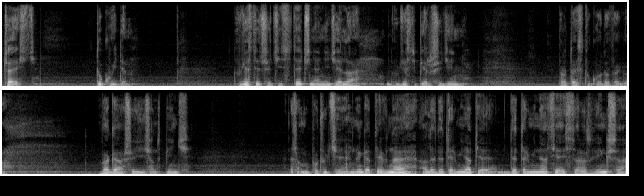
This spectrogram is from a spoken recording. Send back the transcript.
Cześć, tu Quidem. 23 stycznia, niedziela, 21 dzień protestu głodowego. Waga 65, samopoczucie negatywne, ale determinacja, determinacja jest coraz większa,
